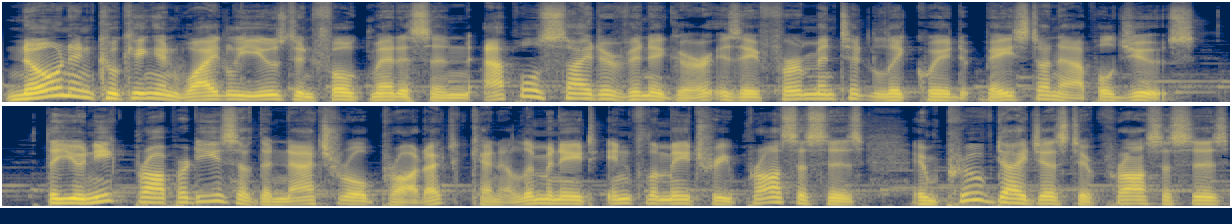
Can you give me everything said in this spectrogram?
Known in cooking and widely used in folk medicine, apple cider vinegar is a fermented liquid based on apple juice. The unique properties of the natural product can eliminate inflammatory processes, improve digestive processes,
